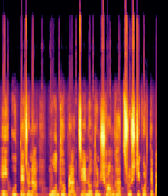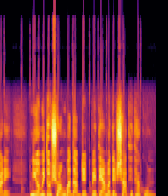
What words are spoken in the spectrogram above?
এই উত্তেজনা মধ্যপ্রাচ্যে নতুন সংঘাত সৃষ্টি করতে পারে। নিয়মিত সংবাদ আপডেট পেতে আমাদের সাথে থাকুন।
